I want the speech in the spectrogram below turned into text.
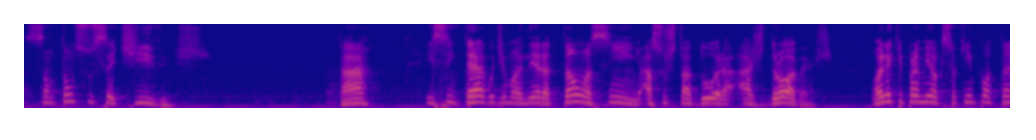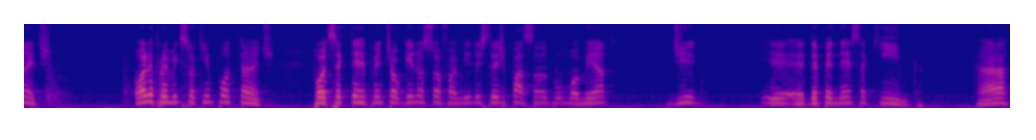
são tão suscetíveis, tá? E se entregam de maneira tão assim assustadora às drogas? Olha aqui para mim, ó, que isso aqui é importante. Olha para mim que isso aqui é importante. Pode ser que de repente alguém na sua família esteja passando por um momento de é, dependência química, tá?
